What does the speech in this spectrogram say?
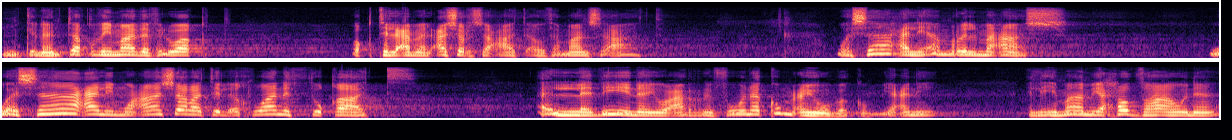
ممكن أن تقضي ماذا في الوقت؟ وقت العمل عشر ساعات أو ثمان ساعات. وساعة لأمر المعاش وساعة لمعاشرة الإخوان الثقات الذين يعرفونكم عيوبكم. يعني الإمام يحضها هنا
